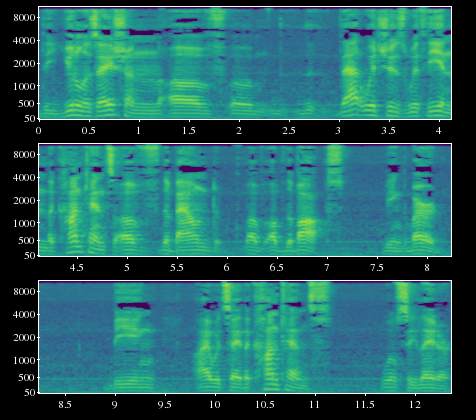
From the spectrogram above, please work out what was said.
the utilization of um, th- that which is within the contents of the bound of, of the box, being the bird, being, I would say, the contents, we'll see later,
